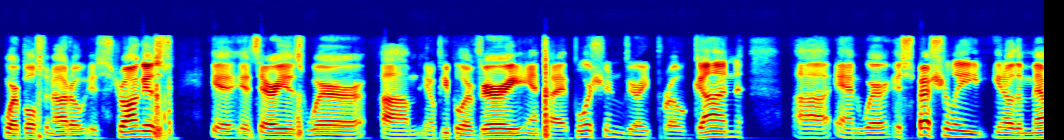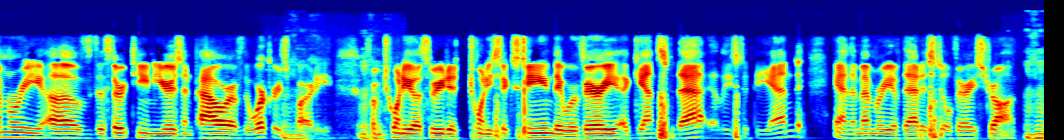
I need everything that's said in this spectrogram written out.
where Bolsonaro is strongest. It's areas where um, you know people are very anti-abortion, very pro-gun, uh, and where especially you know the memory of the 13 years in power of the Workers' mm-hmm. Party mm-hmm. from 2003 to 2016, they were very against that, at least at the end, and the memory of that is still very strong. Mm-hmm.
